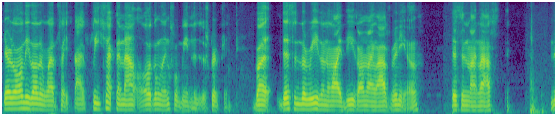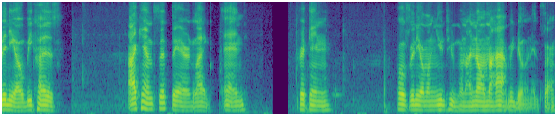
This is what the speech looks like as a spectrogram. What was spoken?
There's all these other websites, guys. Please check them out. All the links will be in the description. But this is the reason why these are my last videos. This is my last video because I can't sit there like and freaking post video on YouTube when I know I'm not happy doing it. So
